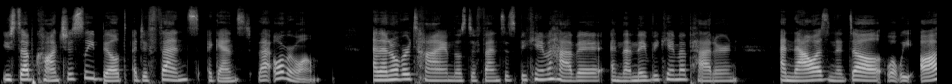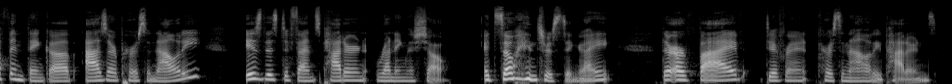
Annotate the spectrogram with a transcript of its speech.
you subconsciously built a defense against that overwhelm. And then over time, those defenses became a habit and then they became a pattern. And now as an adult, what we often think of as our personality is this defense pattern running the show. It's so interesting, right? There are five different personality patterns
